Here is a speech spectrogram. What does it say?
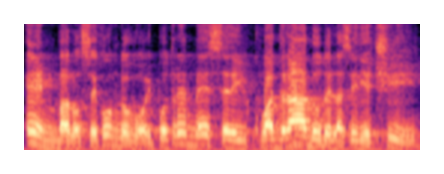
Embalo secondo voi potrebbe essere il quadrado della Serie C?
